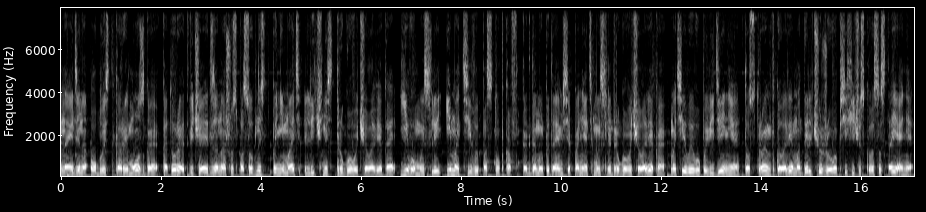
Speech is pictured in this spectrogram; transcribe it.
Найдена область коры мозга, которая отвечает за нашу способность понимать личность другого человека, его мысли и мотивы поступков. Когда мы пытаемся понять мысли другого человека, мотивы его поведения, то строим в голове модель чужого психического состояния.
